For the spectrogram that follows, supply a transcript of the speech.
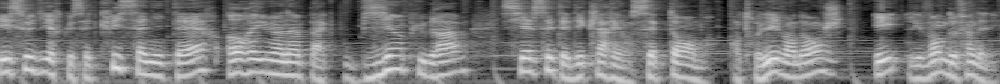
et se dire que cette crise sanitaire aurait eu un impact bien plus grave si elle s'était déclarée en septembre entre les vendanges et les ventes de fin d'année.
